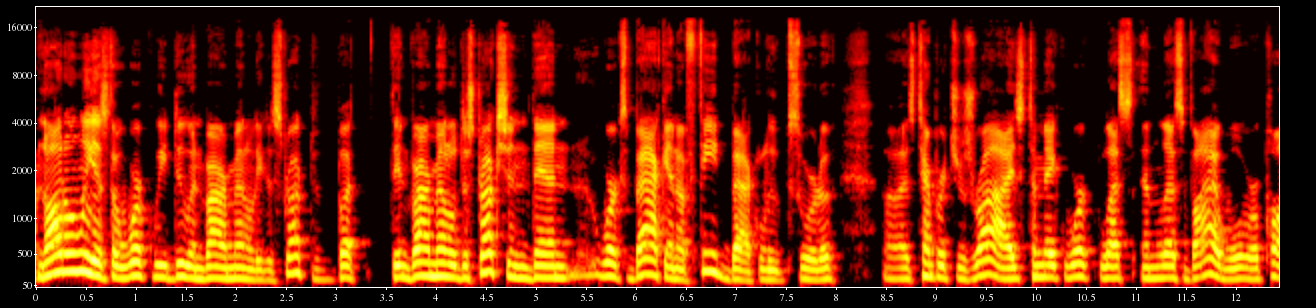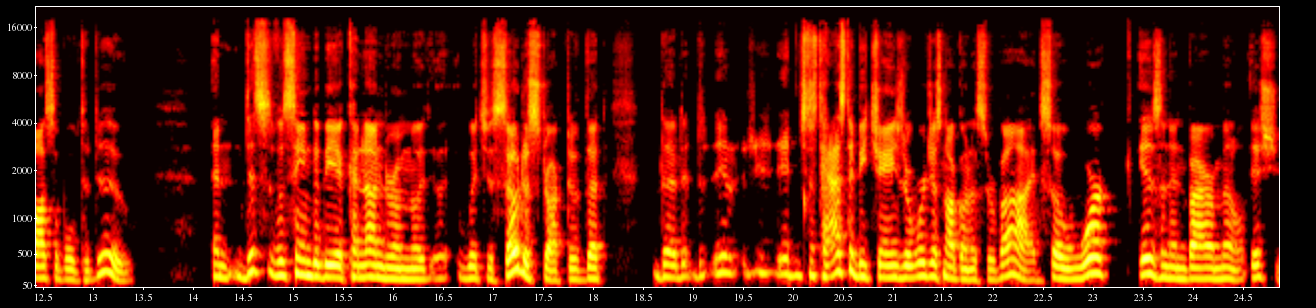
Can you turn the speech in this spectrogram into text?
not only is the work we do environmentally destructive, but the environmental destruction then works back in a feedback loop, sort of, uh, as temperatures rise to make work less and less viable or possible to do. And this would seem to be a conundrum uh, which is so destructive that that it, it, it just has to be changed or we're just not going to survive. So work is an environmental issue.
